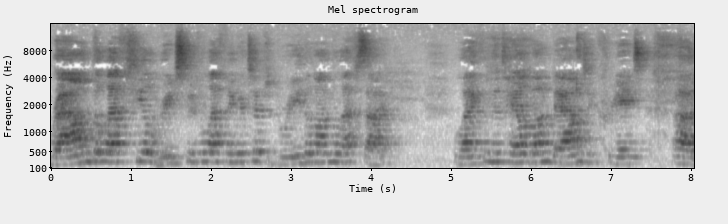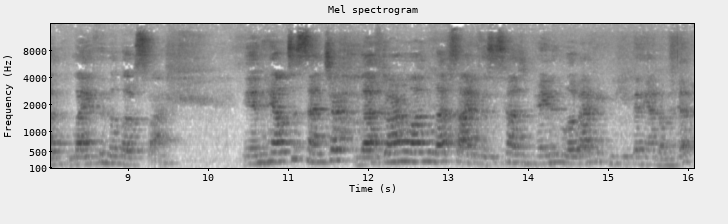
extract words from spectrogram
Ground the left heel, reach through the left fingertips, breathe along the left side. Lengthen the tailbone down to create uh, lengthen the low spine. Inhale to center, left arm along the left side. If this is causing pain in the low back, you can keep the hand on the hip.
